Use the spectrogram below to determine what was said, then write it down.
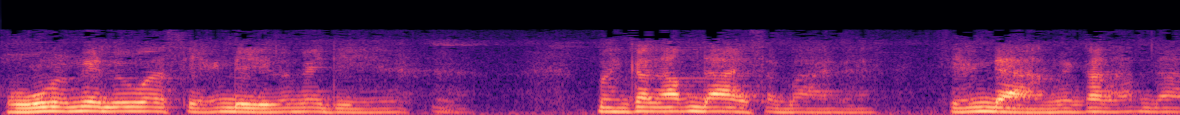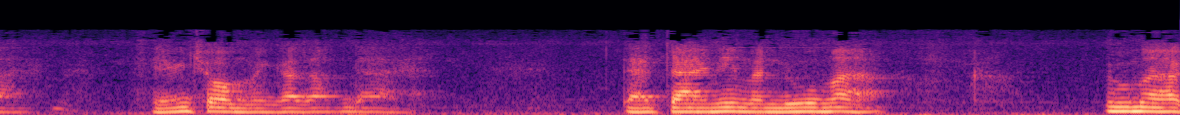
หูมันไม่รู้ว่าเสียงดีหรือไม่ดี มันก็รับได้สบายเลย เสียงด่ามันก็รับได้ เสียงชมมันก็รับได้ แต่ใจนี่มันรู้มาก รู้มาก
